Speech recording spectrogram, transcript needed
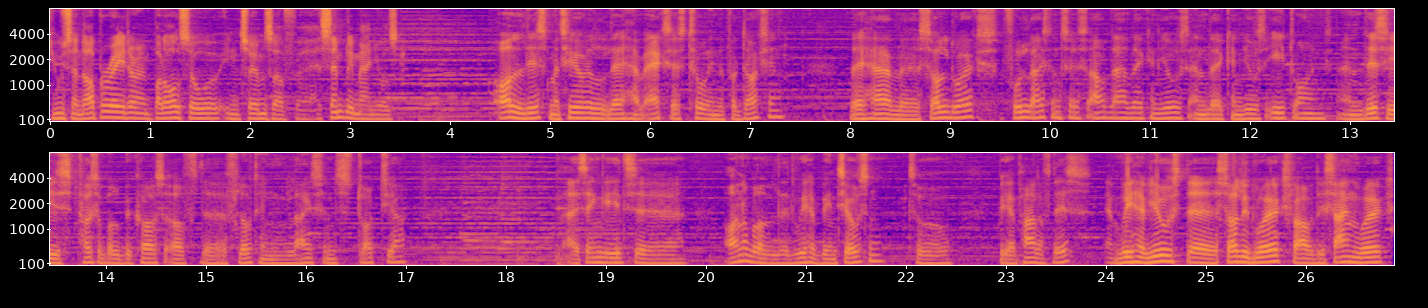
use and operator, but also in terms of assembly manuals. All this material they have access to in the production. They have uh, SolidWorks full licenses out there they can use and they can use eDrawings and this is possible because of the floating license structure. I think it's uh, honorable that we have been chosen to be a part of this. And we have used uh, SolidWorks for our design works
